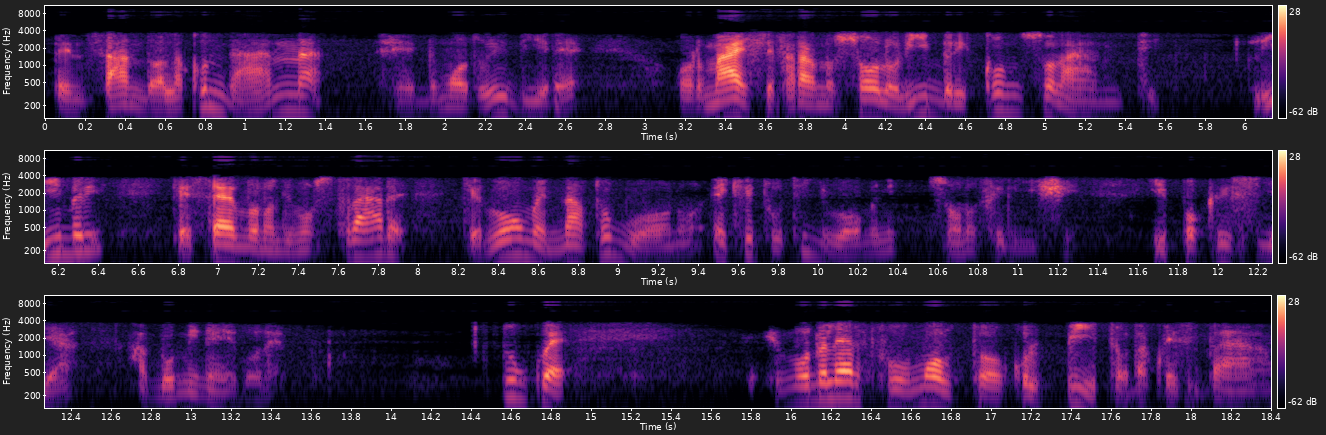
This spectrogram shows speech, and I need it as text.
pensando alla condanna, è eh, modo di dire, ormai si faranno solo libri consolanti, libri che servono a dimostrare che l'uomo è nato buono e che tutti gli uomini sono felici. Ipocrisia abominevole. Dunque, Baudelaire fu molto colpito da questa,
